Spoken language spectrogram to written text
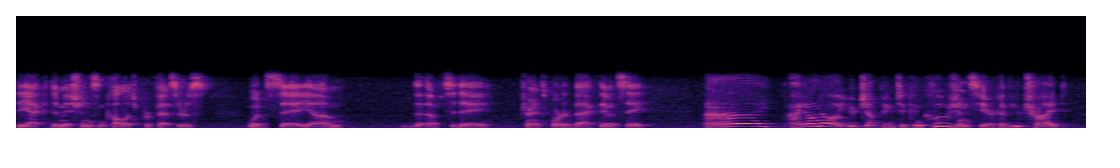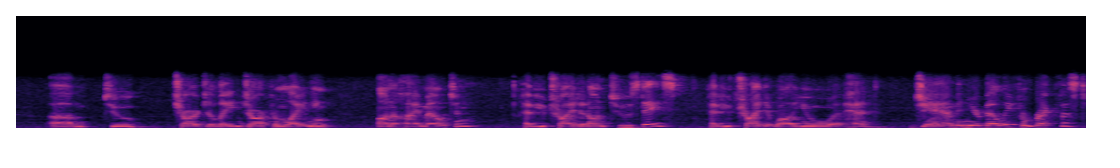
the academicians and college professors would say um, the, of today, transported back, they would say, I, I don't know, you're jumping to conclusions here. Have you tried um, to charge a Leyden jar from lightning on a high mountain? Have you tried it on Tuesdays? Have you tried it while you had jam in your belly from breakfast?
